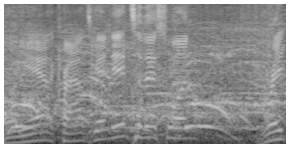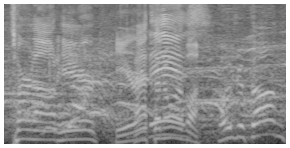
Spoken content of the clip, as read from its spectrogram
Oh yeah, the crowd's getting into this one. Great turnout here, Here at it the. Norva. Close your thumbs.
